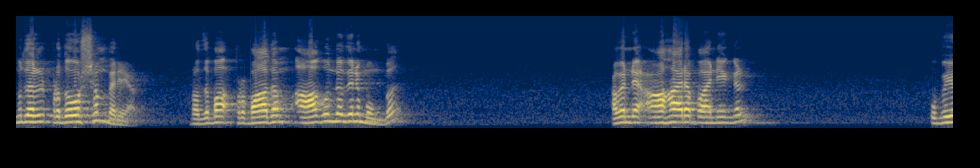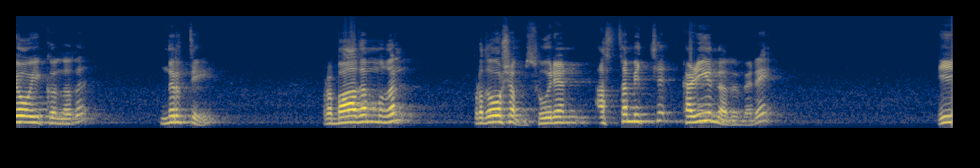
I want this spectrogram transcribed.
മുതൽ പ്രദോഷം വരെയാണ്. പ്രഥമ പ്രഭാതം ആകുന്നതിന് മുമ്പ് അവന്റെ ആഹാരപാനീയങ്ങൾ ഉപയോഗിക്കുന്നത് നിർത്തി. പ്രഭാതം മുതൽ പ്രദോഷം സൂര്യൻ അസ്തമിച്ച് കഴിയുന്നത് വരെ ഈ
